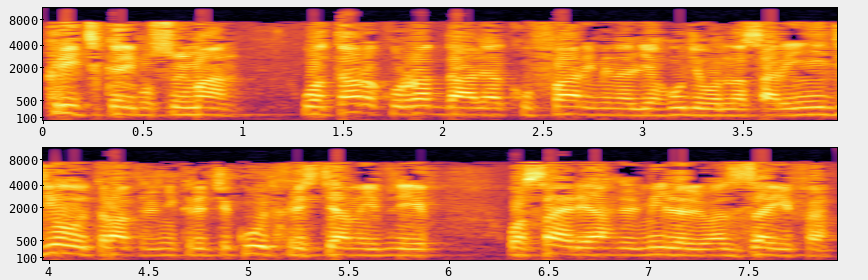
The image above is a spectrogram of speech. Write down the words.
критикой мусульман. Ватараку радда аля куфари мин аль-яхуди ва насари. И не делают рад или не критикуют христиан и евреев. Васайри ахли милялю аззаифа.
